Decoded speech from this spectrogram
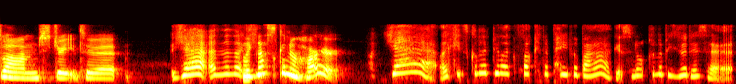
bam, straight to it. Yeah, and then like, Like that's gonna hurt. Yeah, like it's gonna be like fucking a paper bag. It's not gonna be good, is it?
